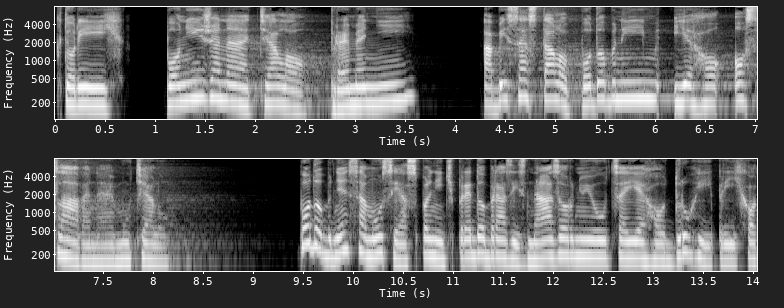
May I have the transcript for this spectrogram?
ktorých ponížené telo premení aby sa stalo podobným jeho oslávenému telu. Podobne sa musia splniť predobrazy znázorňujúce jeho druhý príchod,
